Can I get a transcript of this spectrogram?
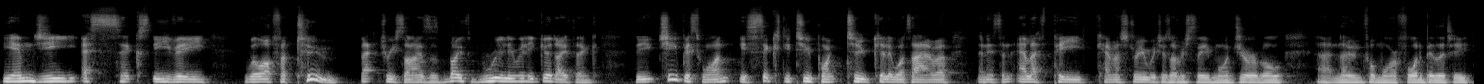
the MG S6 EV will offer two battery sizes, both really, really good, I think. The cheapest one is 62.2 kilowatt hour, and it's an LFP chemistry, which is obviously more durable, uh, known for more affordability.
